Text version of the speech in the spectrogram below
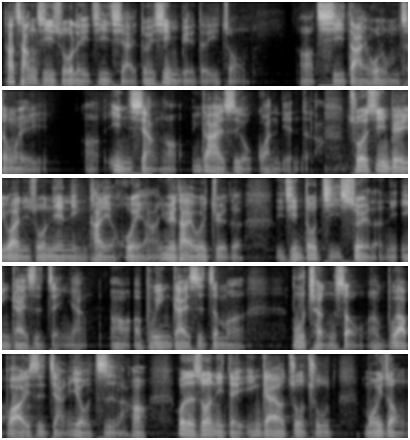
它长期所累积起来对性别的一种啊期待，或者我们称为啊印象啊，应该还是有关联的啦。除了性别以外，你说年龄，他也会啊，因为他也会觉得已经都几岁了，你应该是怎样啊，而不应该是这么不成熟啊，不要不好意思讲幼稚了哈，或者说你得应该要做出某一种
